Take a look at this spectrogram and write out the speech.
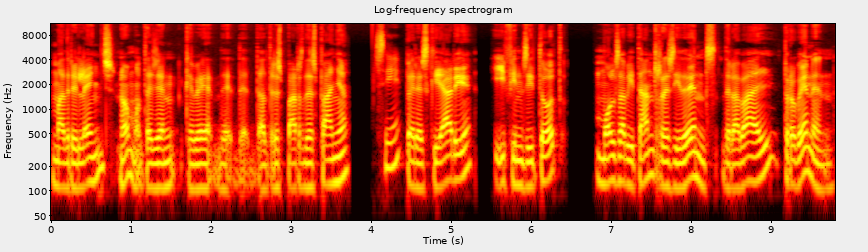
madrilenys, no? molta gent que ve de- de- d'altres parts d'Espanya Sí? per esquiar-hi i fins i tot molts habitants residents de la vall provenen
